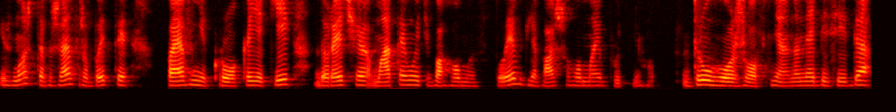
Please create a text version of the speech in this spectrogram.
і зможете вже зробити певні кроки, які, до речі, матимуть вагомий вплив для вашого майбутнього. 2 жовтня на небі зійде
